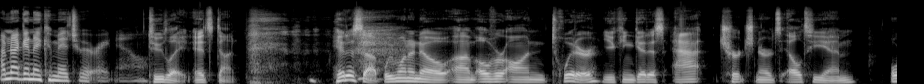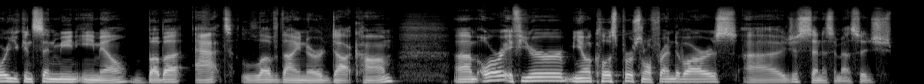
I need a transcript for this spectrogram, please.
I'm not going to commit to it right now. Too late. It's done. Hit us up. We want to know. Um, over on Twitter, you can get us at Church Nerds LTN, or you can send me an email, bubba at lovethynerd.com. Um, or if you're, you know, a close personal friend of ours, uh, just send us a message.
